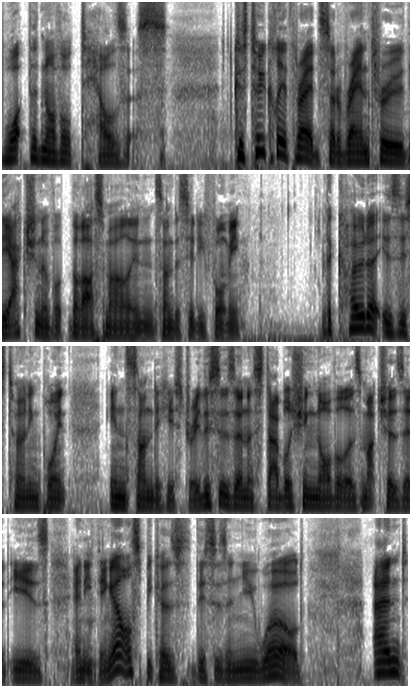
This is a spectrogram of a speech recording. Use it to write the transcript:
what the novel tells us. Because two clear threads sort of ran through the action of The Last Smile in Sunder City for me. The Coda is this turning point in Sunder history. This is an establishing novel as much as it is anything else because this is a new world. And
